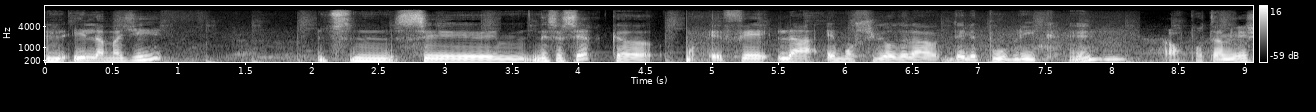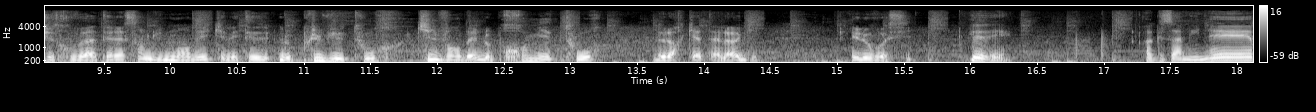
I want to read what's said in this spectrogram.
Et la magie, c'est nécessaire que fait la émotion de, la, de le public. Hein? Alors pour terminer, j'ai trouvé intéressant de lui demander quel était le plus vieux tour qu'ils vendaient, le premier tour de leur catalogue. Et le voici. Le dé. Examiné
